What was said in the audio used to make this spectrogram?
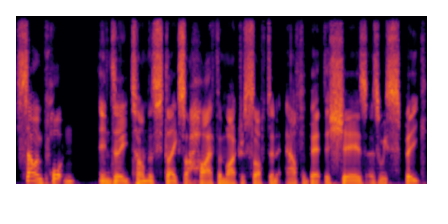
So important. Indeed, Tom, the stakes are high for Microsoft and Alphabet. The shares, as we speak,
